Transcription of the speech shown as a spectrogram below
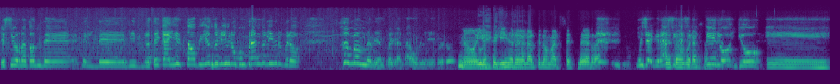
he sido ratón de, de, de biblioteca y he estado pidiendo libros, comprando libros, pero jamás me habían regalado un libro. No, yo feliz de regalártelo, Marce, de verdad. Muchas gracias. Pero yo, eh,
